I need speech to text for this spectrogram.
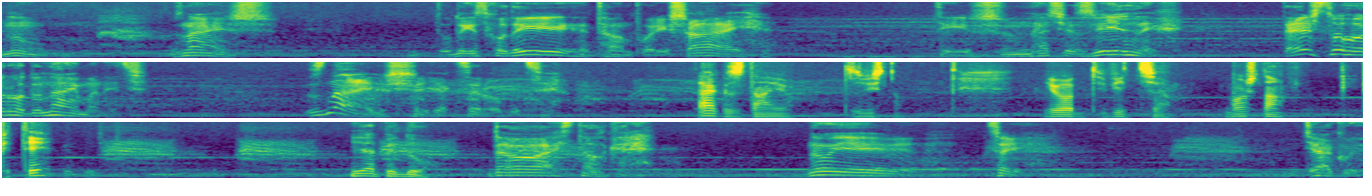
Ну, знаєш, туди сходи, там порішай. Ти ж, наче з вільних, теж свого роду найманець. Знаєш, як це робиться. Так, знаю, звісно. І от дивіться, можна піти? Я піду. Давай, сталкере. Ну і цей. Дякую.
